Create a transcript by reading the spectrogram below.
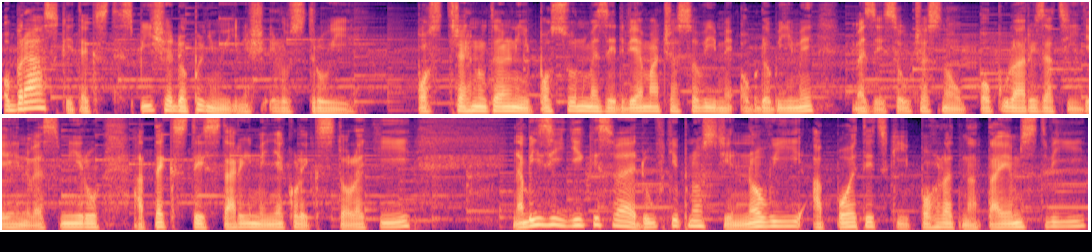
Obrázky text spíše doplňují, než ilustrují. Postřehnutelný posun mezi dvěma časovými obdobími, mezi současnou popularizací dějin vesmíru a texty starými několik století, nabízí díky své důvtipnosti nový a poetický pohled na tajemství,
